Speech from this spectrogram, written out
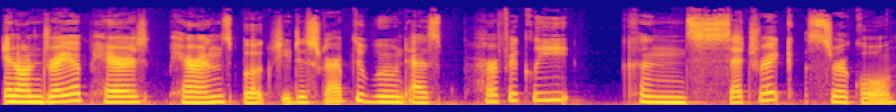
In Andrea Per- Perrin's book, she described the wound as perfectly concentric circle,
